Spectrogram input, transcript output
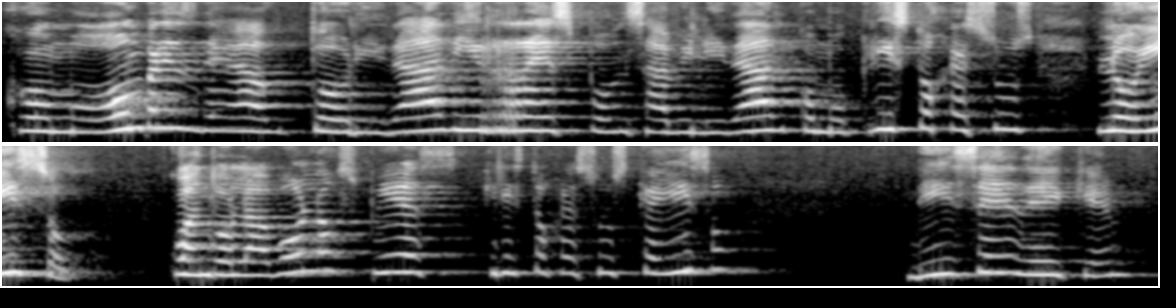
como hombres de autoridad y responsabilidad, como Cristo Jesús lo hizo. Cuando lavó los pies, Cristo Jesús, ¿qué hizo? Dice de que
